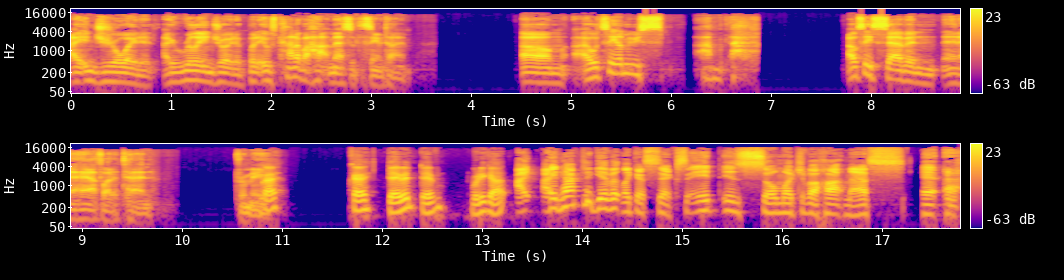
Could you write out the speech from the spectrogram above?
I enjoyed it. I really enjoyed it, but it was kind of a hot mess at the same time. Um, I would say maybe I'm, I would say seven and a half out of ten for me. Okay. Okay, David, David, what do you got? I, I'd have to give it like a six. It is so much of a hot mess. Uh,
